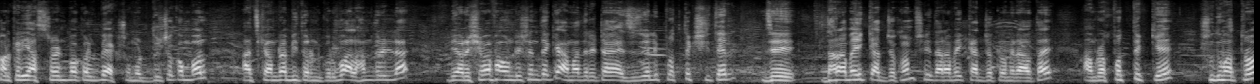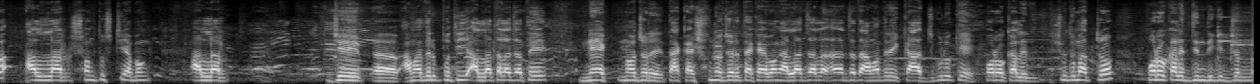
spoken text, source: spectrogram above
সরকারি আশ্রয়ণ প্রকল্পে একশো মোট দুইশো কম্বল আজকে আমরা বিতরণ করব। আলহামদুলিল্লাহ বিহারি সেবা ফাউন্ডেশন থেকে আমাদের এটা অ্যাজ ইউজুয়ালি প্রত্যেক শীতের যে ধারাবাহিক কার্যক্রম, সেই ধারাবাহিক কার্যক্রমের আওতায় আমরা প্রত্যেককে শুধুমাত্র আল্লাহর সন্তুষ্টি এবং আল্লাহর যে আমাদের প্রতি আল্লাহ তালা যাতে ন্যাক নজরে তাকায়, সুনজরে তাকায় এবং আল্লাহ যাতে আমাদের এই কাজগুলোকে পরকালের, শুধুমাত্র পরকালের জিন্দিগির জন্য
